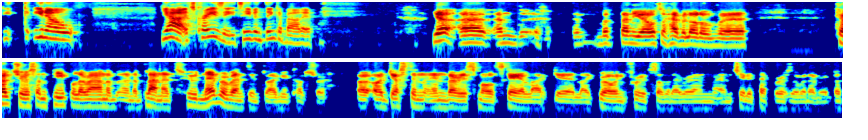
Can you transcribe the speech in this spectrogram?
you know, yeah, it's crazy to even think about it. Yeah, uh, and uh, but then you also have a lot of uh, cultures and people around the, the, planet who never went into agriculture, or, or just in, in very small scale, like uh, like growing fruits or whatever, and, and chili peppers or whatever. But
